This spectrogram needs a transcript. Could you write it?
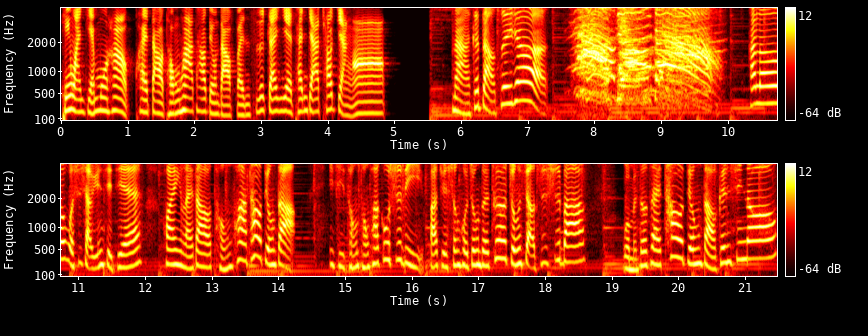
听完节目后，快到童话套用岛粉丝专业参加抽奖哦！哪个岛最热？透中岛！Hello，我是小云姐姐，欢迎来到童话透中岛。一起从童话故事里发掘生活中的各种小知识吧！我们都在套中岛更新哦。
